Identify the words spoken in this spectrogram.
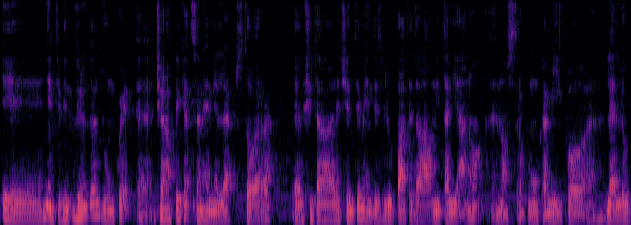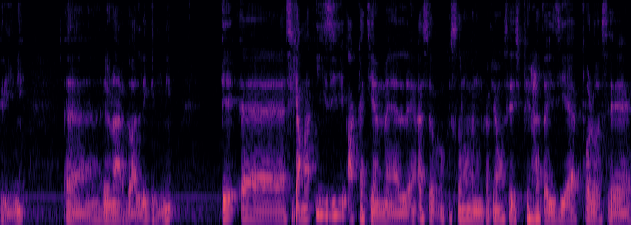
E niente venendo al dunque eh, c'è un'applicazione nell'App Store è uscita recentemente sviluppata da un italiano eh, nostro comunque amico eh, Lello Grini eh, Leonardo Allegrini e eh, si chiama Easy HTML adesso questo nome non capiamo se è ispirato a Easy Apple o se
